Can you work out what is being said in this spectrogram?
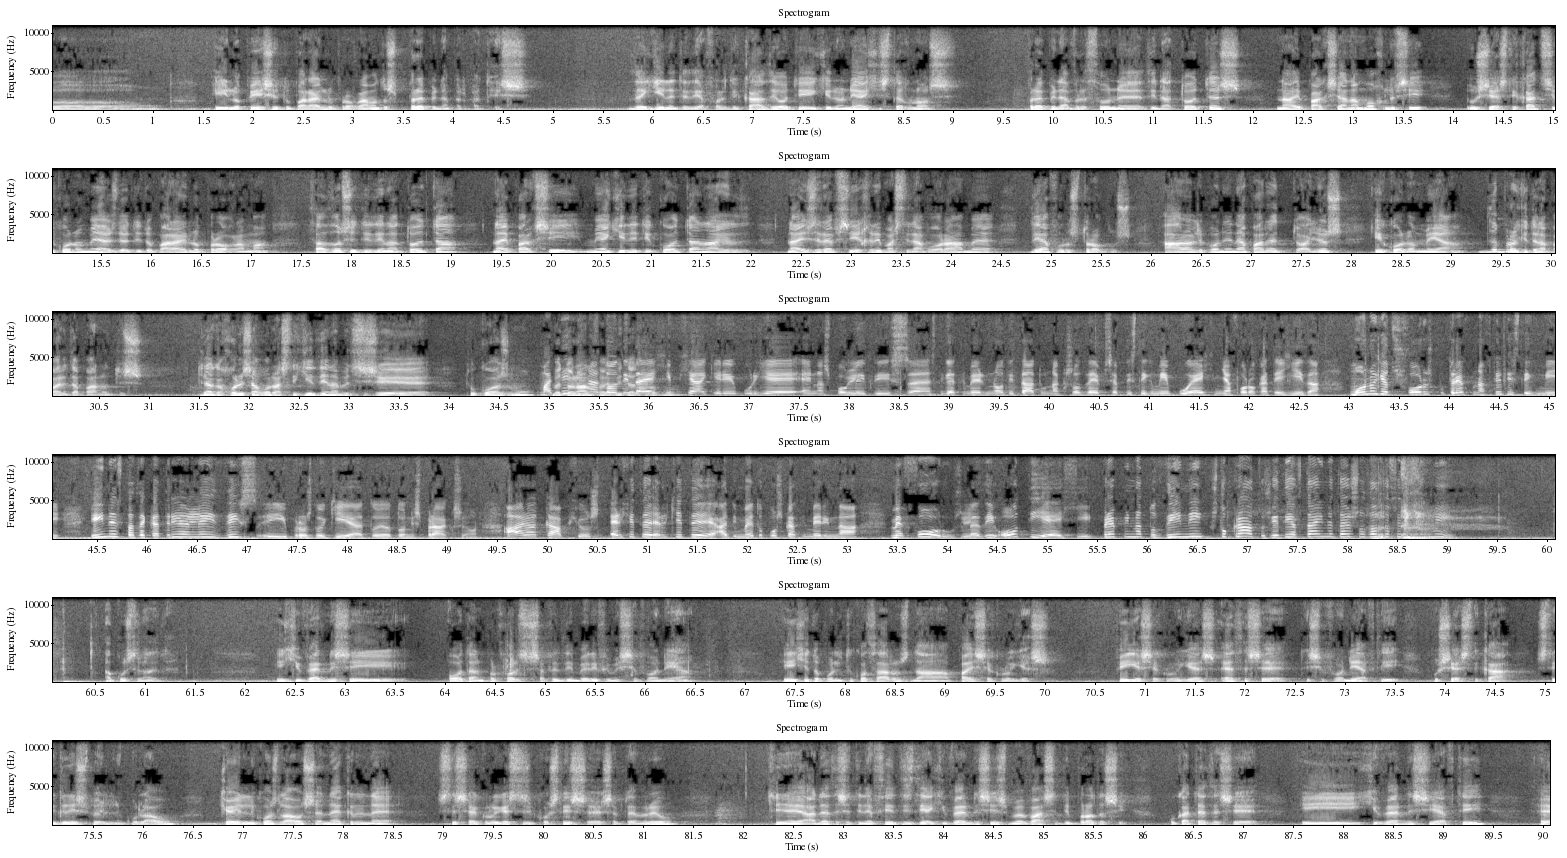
η υλοποίηση του παράλληλου προγράμματος πρέπει να περπατήσει. Δεν γίνεται διαφορετικά διότι η κοινωνία έχει στεγνώσει πρέπει να βρεθούν δυνατότητες να υπάρξει αναμόχλευση ουσιαστικά της οικονομίας διότι το παράλληλο πρόγραμμα θα δώσει τη δυνατότητα να υπάρξει μια κινητικότητα να, να εισρέψει χρήμα στην αγορά με διάφορους τρόπους. Άρα λοιπόν είναι απαραίτητο. Αλλιώς η οικονομία δεν πρόκειται να πάρει τα πάνω της. Τι να χωρίς αγοραστική δύναμη της ε, του κόσμου Μα με τι τον δυνατότητα έχει πια, κύριε Υπουργέ, ένας πολίτης ε, στην καθημερινότητά του να ξοδέψει από τη στιγμή που έχει μια φοροκαταιγίδα; Μόνο για τους φόρους που τρέχουν αυτή τη στιγμή είναι στα 13 λέει δις η προσδοκία των εισπράξεων. Άρα κάποιος έρχεται, έρχεται αντιμέτωπος καθημερινά με φόρους. Δηλαδή, ό,τι έχει πρέπει να το δίνει στο κράτος. Γιατί αυτά είναι τα έσοδα του αυτή τη στιγμή. Ακούστε να δείτε. Η κυβέρνηση όταν προχώρησε σε αυτή την περίφημη συμφωνία είχε το πολιτικό θάρρος να πάει σε εκλογές. Πήγε σε εκλογές, έθεσε τη συμφωνία αυτή ουσιαστικά στην κρίση του ελληνικού λαού και ο ελληνικός λαός ενέκρινε στις εκλογές της 20 Σεπτεμβρίου ανέθεσε την ευθύνη της διακυβέρνησης με βάση την πρόταση που κατέθεσε η κυβέρνηση αυτή ε,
